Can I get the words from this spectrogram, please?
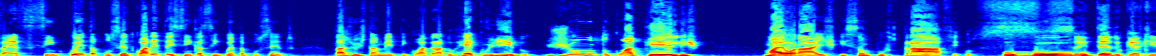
50%, 45% a 50% está justamente enquadrado, recolhido, junto com aqueles maiorais que são por tráfico, por roubo. Você entende o que é que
